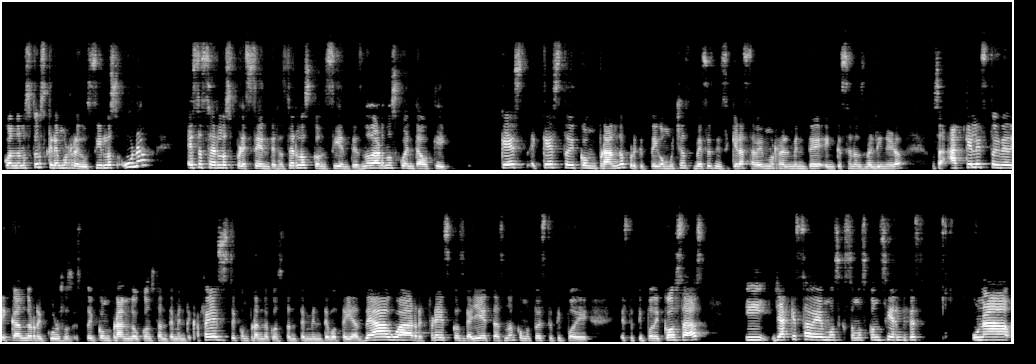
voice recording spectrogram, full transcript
cuando nosotros queremos reducirlos, una es hacerlos presentes, hacerlos conscientes, no darnos cuenta, ok, ¿qué, es, ¿qué estoy comprando? Porque te digo, muchas veces ni siquiera sabemos realmente en qué se nos va el dinero. O sea, ¿a qué le estoy dedicando recursos? Estoy comprando constantemente cafés, estoy comprando constantemente botellas de agua, refrescos, galletas, ¿no? Como todo este tipo de, este tipo de cosas. Y ya que sabemos que somos conscientes, una,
